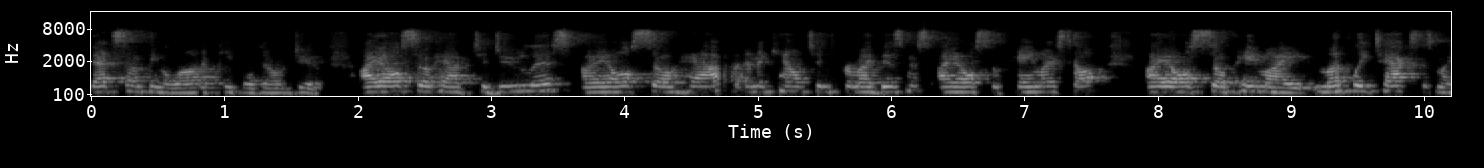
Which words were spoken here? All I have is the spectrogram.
That's something a lot of people don't do. I also have to-do lists. I also have an accountant for my business. I also pay myself. I also pay my monthly taxes taxes, my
